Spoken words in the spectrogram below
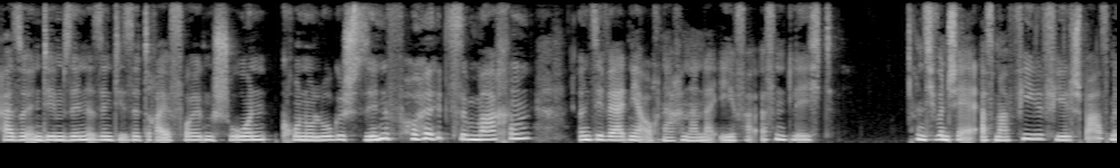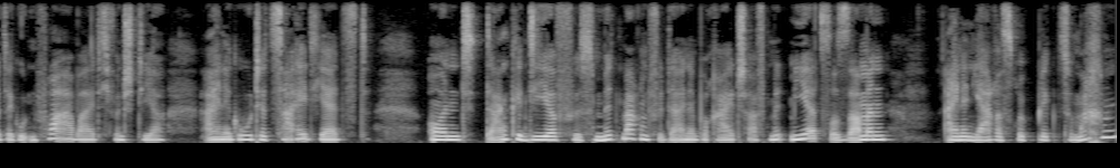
Also in dem Sinne sind diese drei Folgen schon chronologisch sinnvoll zu machen. Und sie werden ja auch nacheinander eh veröffentlicht. Und ich wünsche dir erstmal viel, viel Spaß mit der guten Vorarbeit. Ich wünsche dir eine gute Zeit jetzt und danke dir fürs Mitmachen, für deine Bereitschaft, mit mir zusammen einen Jahresrückblick zu machen.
